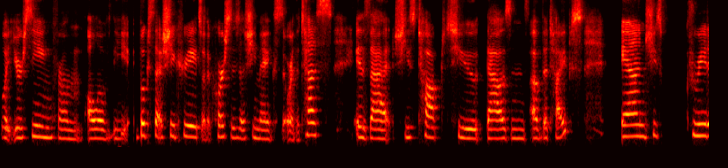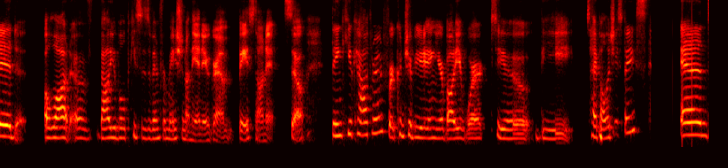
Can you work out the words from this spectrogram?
What you're seeing from all of the books that she creates, or the courses that she makes, or the tests, is that she's talked to thousands of the types and she's created a lot of valuable pieces of information on the Enneagram based on it. So thank you, Katherine, for contributing your body of work to the typology space. And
